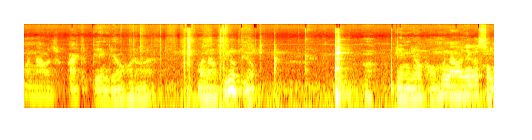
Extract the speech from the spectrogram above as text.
มะนาวจะไปแค่เพียงเดียวพอแล้วมะนาวเปรี้ยวเดียว อืมเพียงเดียวผมมะนาวยังกระสม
